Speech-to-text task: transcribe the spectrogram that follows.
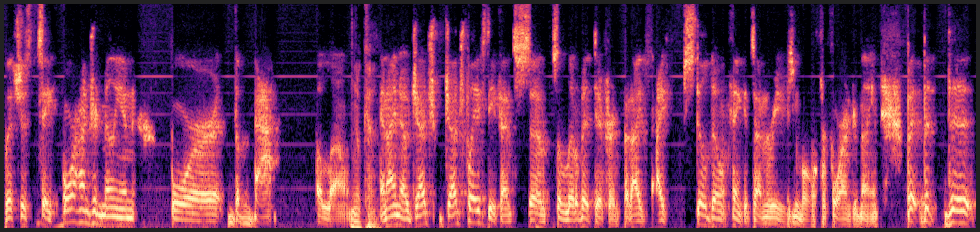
Let's just say 400 million for the bat alone. Okay. And I know Judge Judge plays defense, so it's a little bit different, but I, I still don't think it's unreasonable for 400 million. But but the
